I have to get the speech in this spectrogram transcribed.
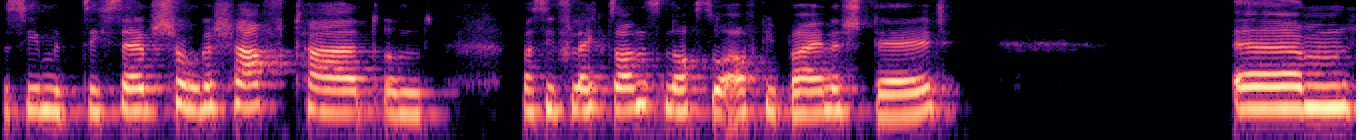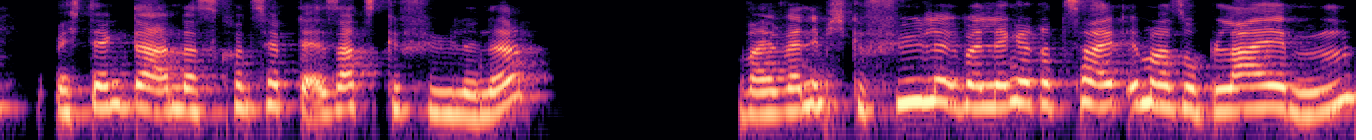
sie mit sich selbst schon geschafft hat und was sie vielleicht sonst noch so auf die Beine stellt. Ähm, ich denke da an das Konzept der Ersatzgefühle, ne? Weil wenn nämlich Gefühle über längere Zeit immer so bleiben,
